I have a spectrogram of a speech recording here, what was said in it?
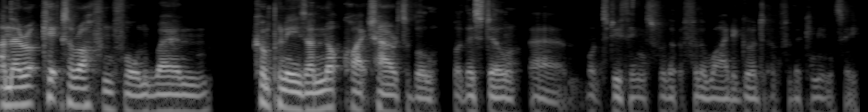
and their kicks are often formed when companies are not quite charitable, but they still uh, want to do things for the for the wider good and for the community.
